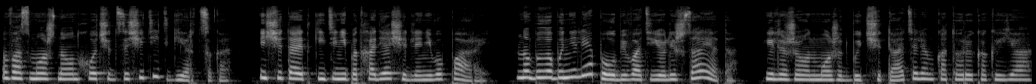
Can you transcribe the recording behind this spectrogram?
Возможно, он хочет защитить герцога и считает Кити неподходящей для него парой. Но было бы нелепо убивать ее лишь за это. Или же он может быть читателем, который, как и я,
